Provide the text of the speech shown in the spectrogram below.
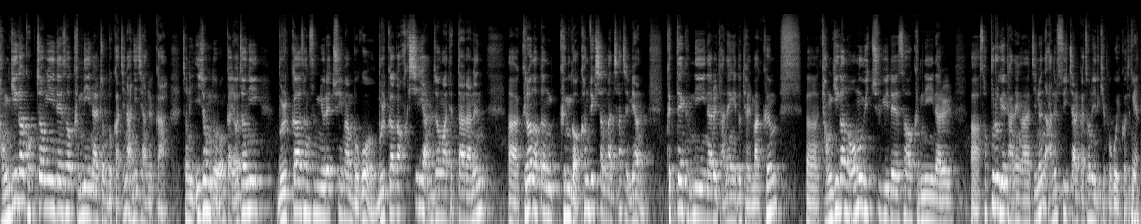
경기가 걱정이 돼서 금리 인할 정도까지는 아니지 않을까. 저는 이 정도로, 그러니까 여전히 물가 상승률의 추이만 보고 물가가 확실히 안정화됐다라는 아, 그런 어떤 근거, 컨빅션만 찾으면 그때 금리 인하를 단행해도 될 만큼 어, 경기가 너무 위축이 돼서 금리 인하를 어, 섣부르게 단행하지는 않을 수 있지 않을까 저는 이렇게 보고 있거든요. 예.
